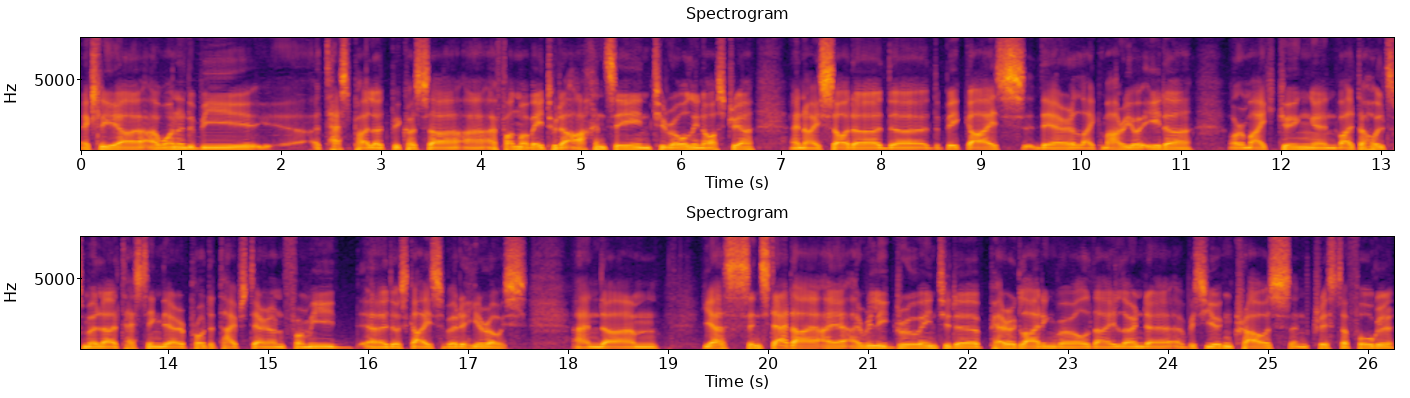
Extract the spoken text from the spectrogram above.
actually, I wanted to be a test pilot because uh, I I found my way to the Achensee in Tyrol in Austria, and I saw the the, the big guys there like Mario Eder or Mike Küng and Walter Holzmüller testing their prototypes there, and for me, uh, those guys were the heroes, and. Um, Yes, since that I, I, I really grew into the paragliding world. I learned uh, with Jürgen Kraus and Christa Vogel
